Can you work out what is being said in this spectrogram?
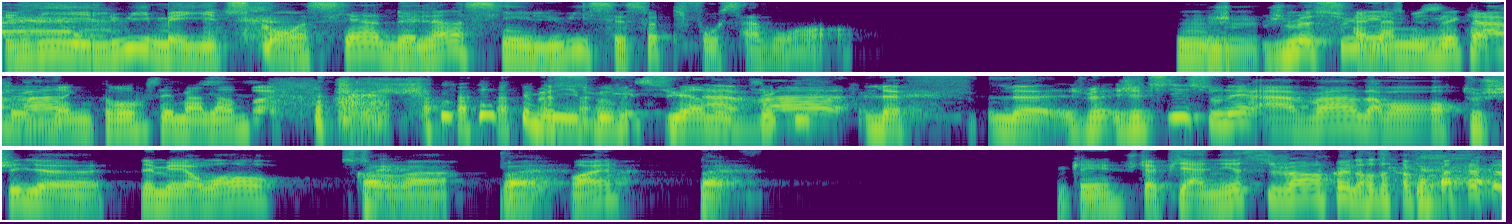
Lui, lui, mais es-tu conscient de l'ancien lui? C'est ça qu'il faut savoir. Hmm. je, je me Hey, souviens. la musique avant- trop, c'est malade. Je je me- j'ai-tu des souvenirs avant d'avoir touché le, le miroir sur, Ouais. euh, Ouais. ouais? Ouais. OK. J'étais pianiste, genre, un autre affaire.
